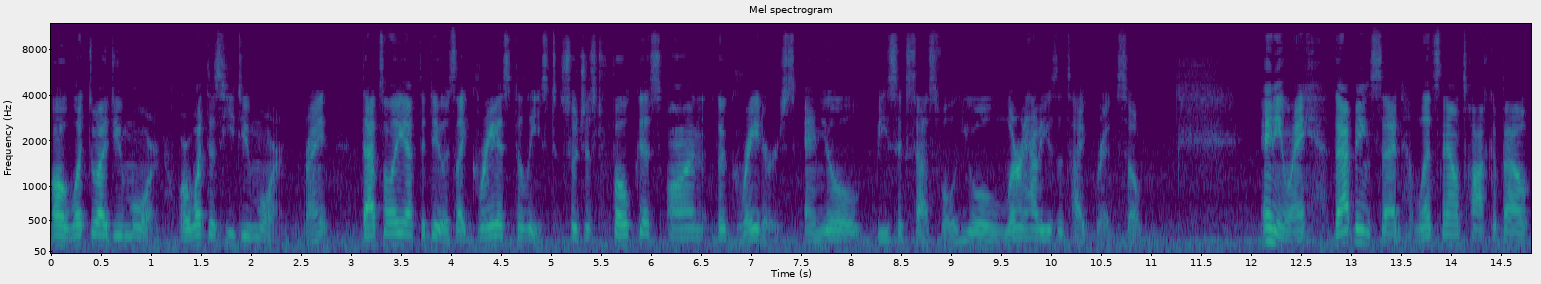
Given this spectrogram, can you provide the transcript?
Oh, what do I do more? Or what does he do more? Right? That's all you have to do. It's like greatest to least. So just focus on the graders and you'll be successful. You'll learn how to use the type grid. So, anyway, that being said, let's now talk about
